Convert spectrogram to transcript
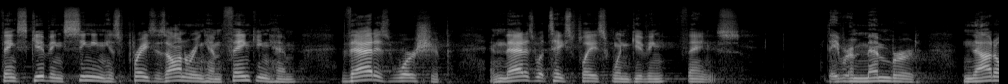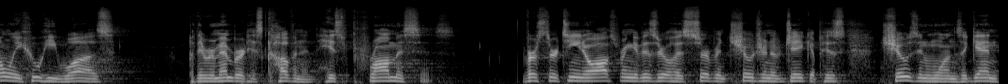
thanksgiving, singing his praises, honoring him, thanking him. That is worship. And that is what takes place when giving thanks. They remembered not only who he was, but they remembered his covenant, his promises. Verse 13, O offspring of Israel, his servant, children of Jacob, his chosen ones. Again,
